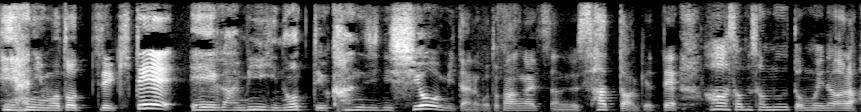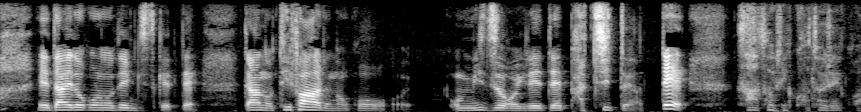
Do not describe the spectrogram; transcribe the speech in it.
部屋に戻ってきて、映画見いのっていう感じにしようみたいなこと考えてたので、さっと開けて、ああ、寒寒と思いながら、えー、台所の電気つけて、で、あの、ティファールのこう、お水を入れてパチッとやって、さあ、トイレ行こう、トイレ行こ、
